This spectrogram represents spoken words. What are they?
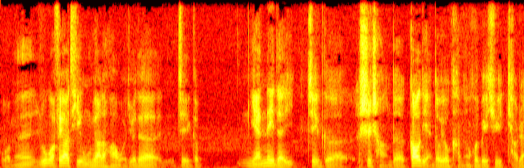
我们如果非要提一个目标的话，我觉得这个。年内的这个市场的高点都有可能会被去挑战，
